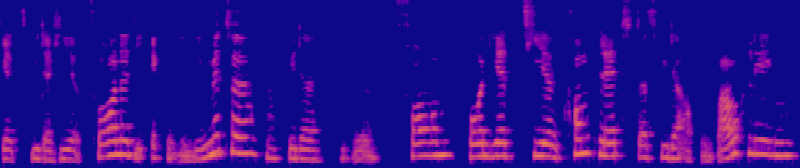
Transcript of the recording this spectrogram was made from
Jetzt wieder hier vorne die Ecken in die Mitte, hast wieder diese Form. Und jetzt hier komplett das wieder auf den Bauch legen,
